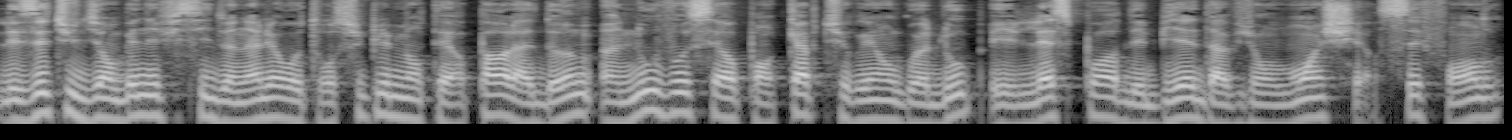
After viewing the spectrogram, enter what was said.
Les étudiants bénéficient d'un aller-retour supplémentaire par la Dôme, un nouveau serpent capturé en Guadeloupe et l'espoir des billets d'avion moins chers s'effondre.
